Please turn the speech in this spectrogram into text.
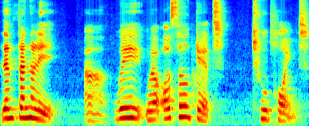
then finally uh, we will also get two point.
